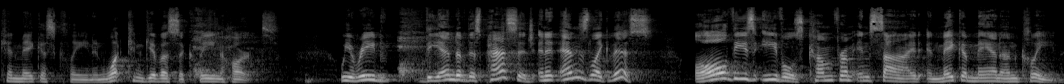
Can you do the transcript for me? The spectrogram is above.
can make us clean? And what can give us a clean heart? We read the end of this passage, and it ends like this All these evils come from inside and make a man unclean.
